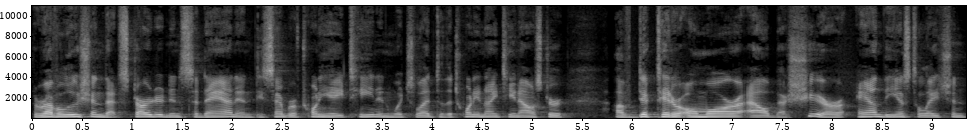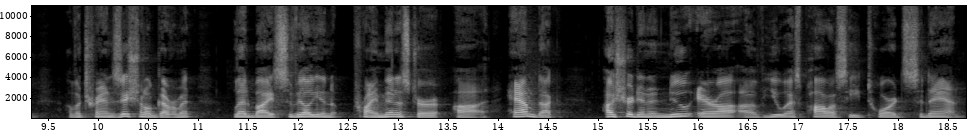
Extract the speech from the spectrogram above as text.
the revolution that started in Sudan in December of 2018, and which led to the 2019 ouster of dictator Omar al Bashir and the installation of a transitional government led by civilian Prime Minister uh, Hamdok, ushered in a new era of U.S. policy towards Sudan.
